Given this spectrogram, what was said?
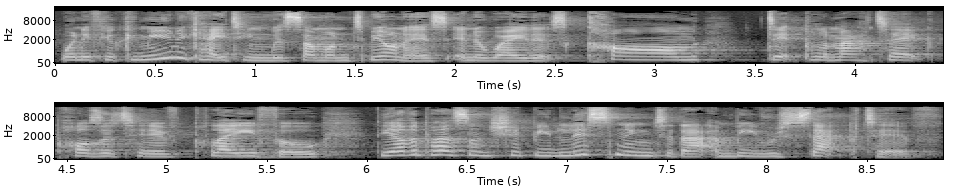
when if you're communicating with someone, to be honest, in a way that's calm, diplomatic, positive, playful, the other person should be listening to that and be receptive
